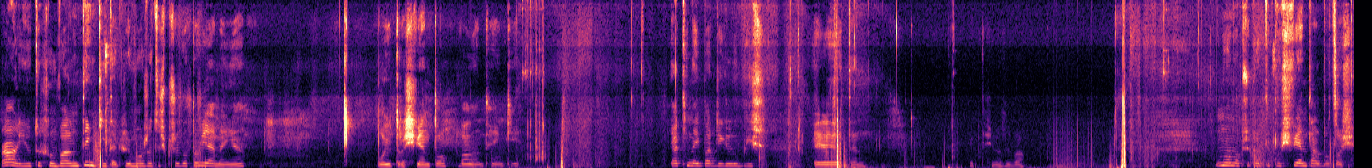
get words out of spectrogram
A, jutro są walentynki, także może coś przygotujemy, nie? Bo jutro święto, walentynki. Jaki najbardziej lubisz e, ten... Jak to się nazywa? No na przykład typu święta albo coś,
